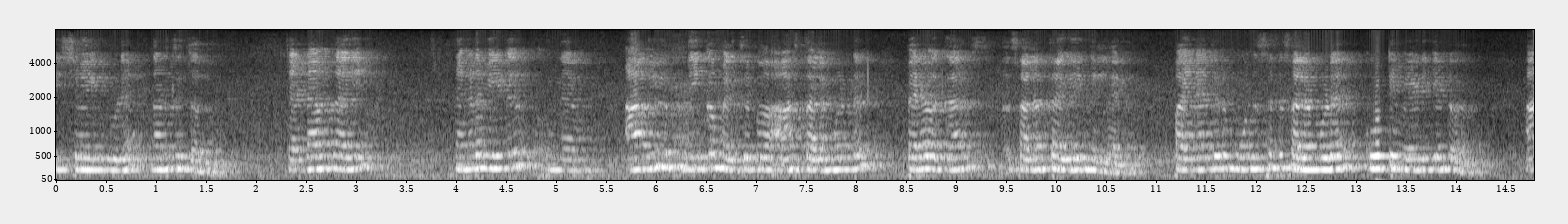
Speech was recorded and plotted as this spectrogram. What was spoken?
ഈശോയും കൂടെ നടത്തി തന്നു. രണ്ടാമതായി ഞങ്ങളുടെ വീട് ആദ്യം നീക്കം വലിച്ചപ്പോൾ ആ സ്ഥലം കൊണ്ട് പെര വെക്കാൻ സ്ഥലം തികയുന്നില്ലായിരുന്നു. അപ്പം അതിനകത്തൊരു മൂന്ന് സെന്റ് സ്ഥലം കൂടെ കൂട്ടി മേടിക്കേണ്ടി വന്നു. ആ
